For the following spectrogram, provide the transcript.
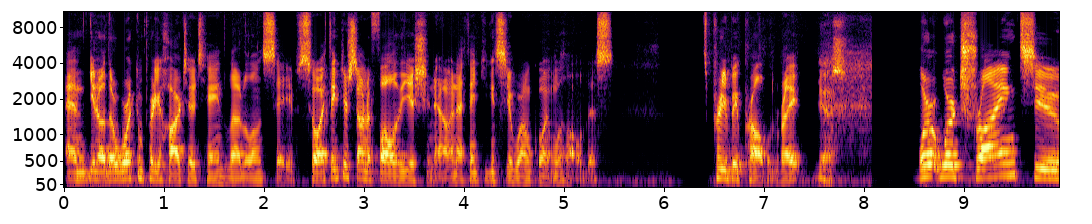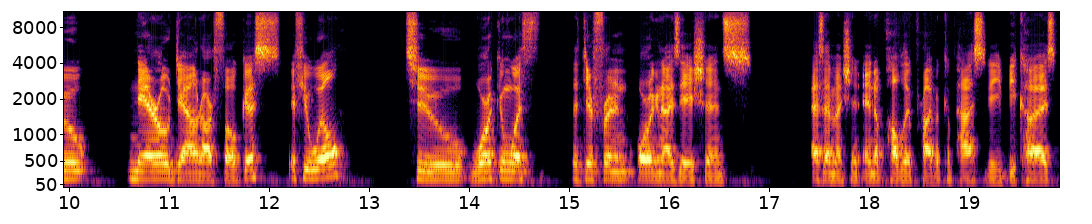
and you know they're working pretty hard to attain, let alone save. So I think you're starting to follow the issue now, and I think you can see where I'm going with all of this. A pretty big problem, right? Yes. we're we're trying to narrow down our focus, if you will, to working with the different organizations, as I mentioned, in a public-private capacity, because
